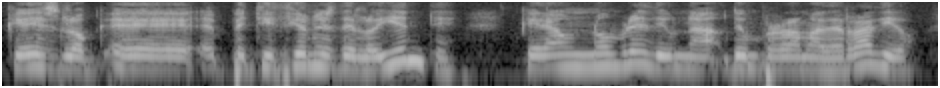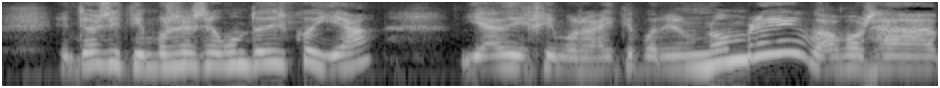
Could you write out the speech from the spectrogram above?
que es lo, eh, Peticiones del Oyente, que era un nombre de, un programa de radio. Entonces hicimos el segundo disco y ya, ya dijimos, hay que poner un nombre, vamos a,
